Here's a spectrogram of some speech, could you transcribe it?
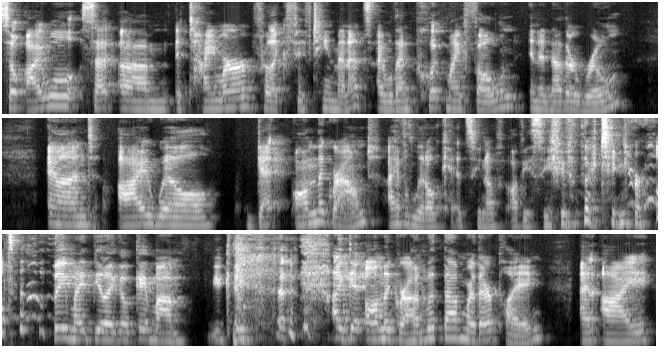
So I will set um, a timer for like 15 minutes. I will then put my phone in another room and I will get on the ground. I have little kids, you know, obviously if you have a 13 year old, they might be like, okay, mom, you can. I get on the ground with them where they're playing and I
